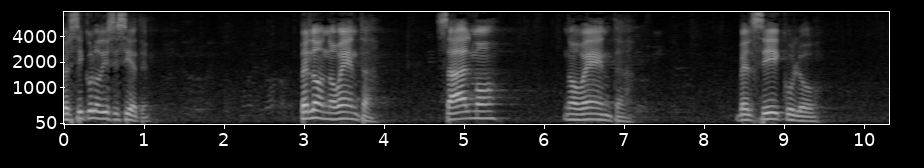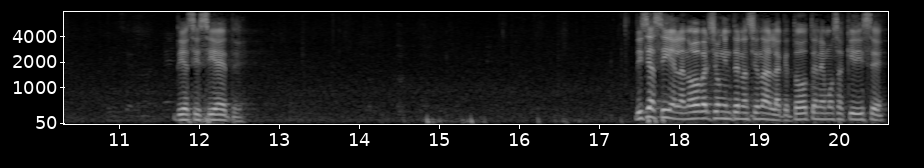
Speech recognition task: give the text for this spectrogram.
versículo 17. Perdón, 90. Salmo 90, versículo 17. Dice así en la nueva versión internacional, la que todos tenemos aquí, dice,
